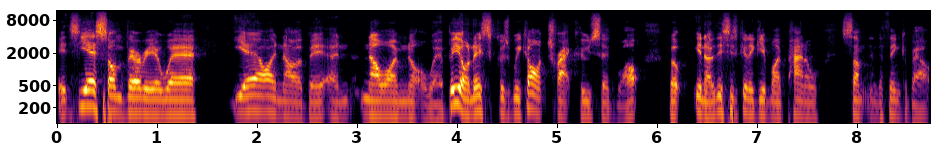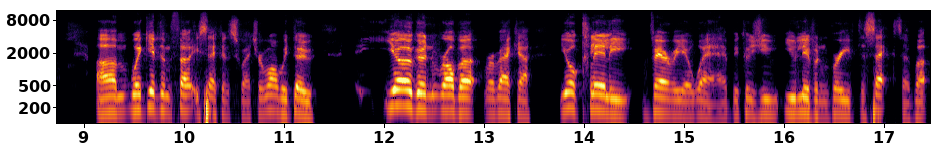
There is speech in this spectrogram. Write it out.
It's yes, I'm very aware. Yeah, I know a bit, and no, I'm not aware. Be honest, because we can't track who said what. But you know, this is going to give my panel something to think about. Um, we'll give them 30 seconds, Sweta, and while we do, Jurgen, Robert, Rebecca, you're clearly very aware because you you live and breathe the sector. But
